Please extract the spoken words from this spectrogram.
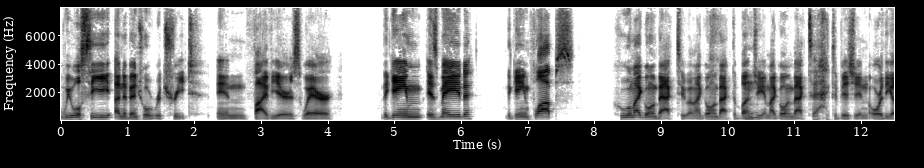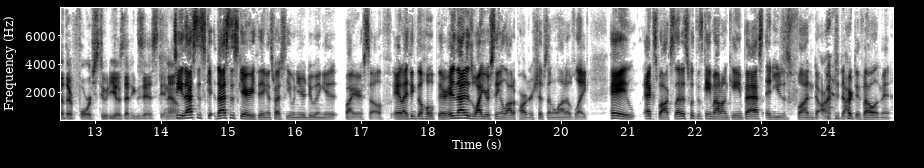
we will see an eventual retreat in five years where the game is made, the game flops. Who am I going back to? Am I going back to Bungie? Am I going back to Activision or the other four studios that exist? You know, See, that's the that's the scary thing, especially when you're doing it by yourself. And I think the hope there, and that is why you're seeing a lot of partnerships and a lot of like, hey, Xbox, let us put this game out on Game Pass, and you just fund our, our development,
